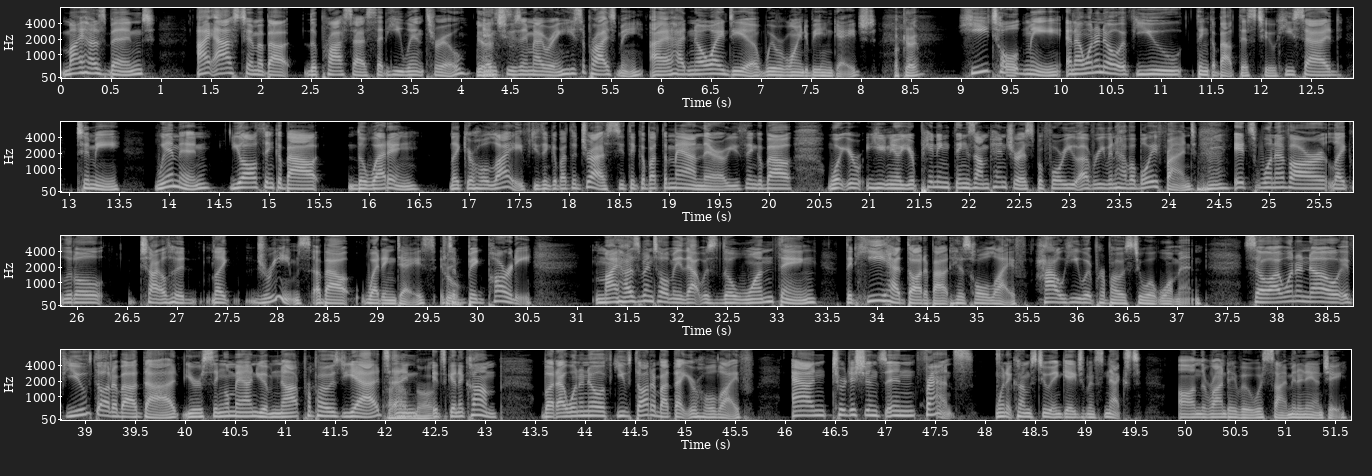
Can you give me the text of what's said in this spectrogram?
my husband, I asked him about the process that he went through in Yes. choosing my ring. He surprised me. I had no idea we were going to be engaged. Okay, He told me, and I want to know if you think about this too. He said to me, Women, you all think about the wedding like your whole life. You think about the dress, you think about the man there, you think about what you're you know, you're pinning things on Pinterest before you ever even have a boyfriend. It's one of our like little childhood like dreams about wedding days. It's a big party. My husband told me that was the one thing that he had thought about his whole life, how he would propose to a woman. So I want to know if you've thought about that. You're a single man, you have not proposed yet, I and it's going to come. But I want to know if you've thought about that your whole life and traditions in France when it comes to engagements next on The Rendezvous with Simon and Angi.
